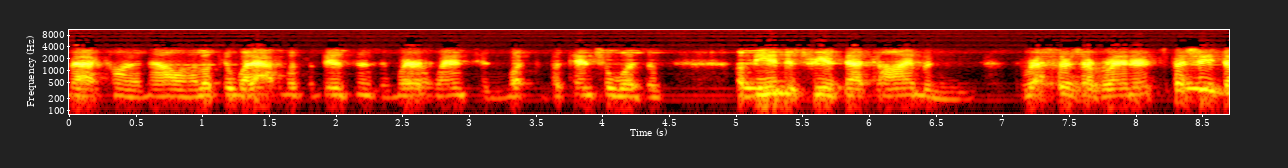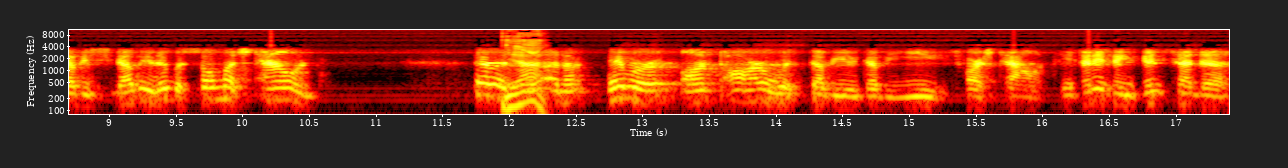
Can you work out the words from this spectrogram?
back on it now, and I look at what happened with the business and where it went, and what the potential was of, of the industry at that time, and wrestlers that ran it, especially in WCW. There was so much talent. There was, Yeah. uh, they were on par with WWE as far as talent. If anything, Vince had to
